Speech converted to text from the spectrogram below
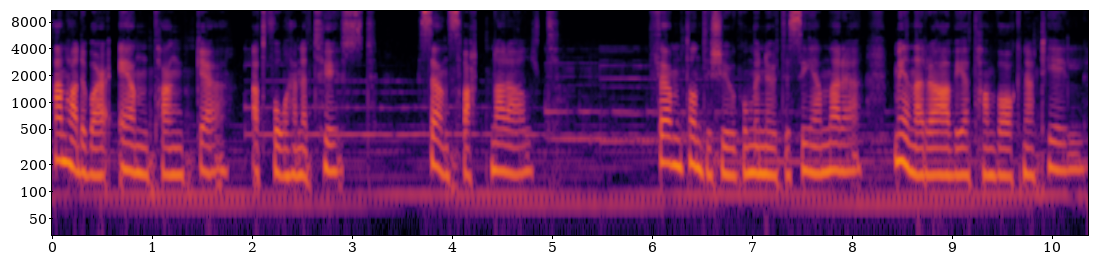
Han hade bara en tanke, att få henne tyst. Sen svartnar allt. 15 till 20 minuter senare menar Ravi att han vaknar till.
